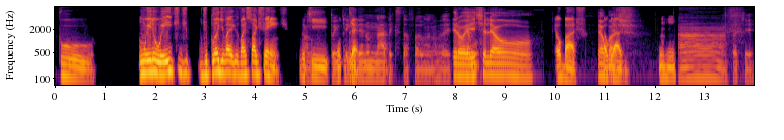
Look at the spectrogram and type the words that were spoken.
Tipo, um 808 de, de plug vai, vai soar diferente do Maluco, que Tô outro trap. entendendo nada que você tá falando, velho. Hero É um- 8, ele é o. É o baixo. É É o o grave. baixo. Uhum. Ah, saquei.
